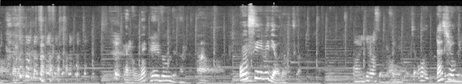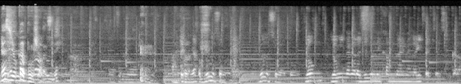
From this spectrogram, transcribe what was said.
ああなるほど。なるほどね。映像じゃないああ音声メディアはどうなんですか？あ、いけますよね、じゃラジオラジオか文章かですね。それを、あ、けどね、やっぱ文章はね、文章だと読ん読みながら自分で考えながら行ったり来たりするから、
